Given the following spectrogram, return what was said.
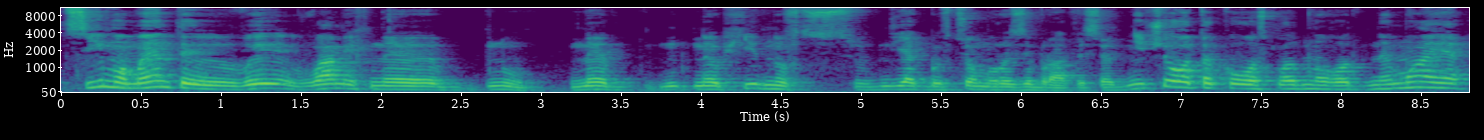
ці моменти ви вам їх не, ну, не необхідно в, якби в цьому розібратися. Нічого такого складного немає.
